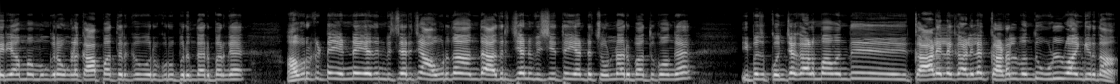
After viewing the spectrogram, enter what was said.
தெரியாமல் முங்குறவங்களை காப்பாற்றுறதுக்கு ஒரு குரூப் இருந்தார் பாருங்க. அவர்கிட்ட என்ன ஏதுன்னு விசாரித்தேன் அவர் தான் அந்த அதிர்ச்சியான விஷயத்தை என்கிட்ட சொன்னார் பார்த்துக்கோங்க. இப்போ கொஞ்ச காலமாக வந்து காலையில் காலையில் கடல் வந்து உள் வாங்கியிருந்தான்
